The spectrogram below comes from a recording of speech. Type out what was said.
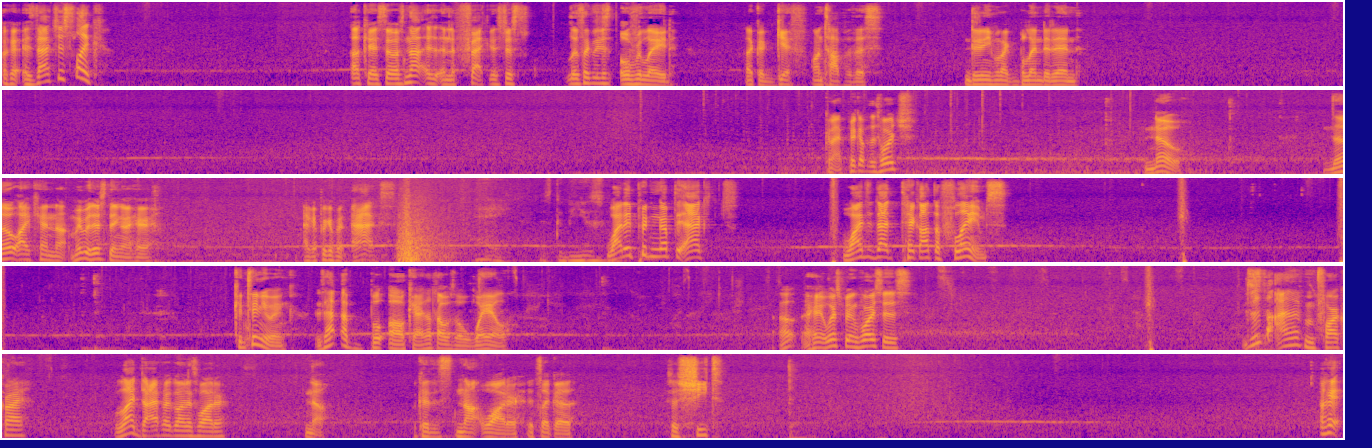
Okay, is that just like... Okay, so it's not an effect, it's just... Looks like they just overlaid like a GIF on top of this. Didn't even like blend it in. Can I pick up the torch? No. No, I cannot. Maybe this thing right here. I can pick up an axe. Hey, this could be useful. Why did picking up the axe? Why did that take out the flames? Continuing. Is that a bull? Oh, okay, I thought that was a whale. Oh, I hear whispering voices. Is this the island from Far Cry? Will I die if I go in this water? No. Because it's not water. It's like a... It's a sheet. Okay.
